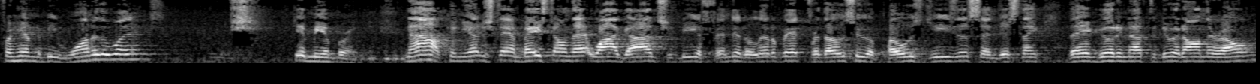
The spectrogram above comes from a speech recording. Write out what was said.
for him to be one of the ways? Give me a break. Now, can you understand based on that why God should be offended a little bit for those who oppose Jesus and just think they're good enough to do it on their own?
